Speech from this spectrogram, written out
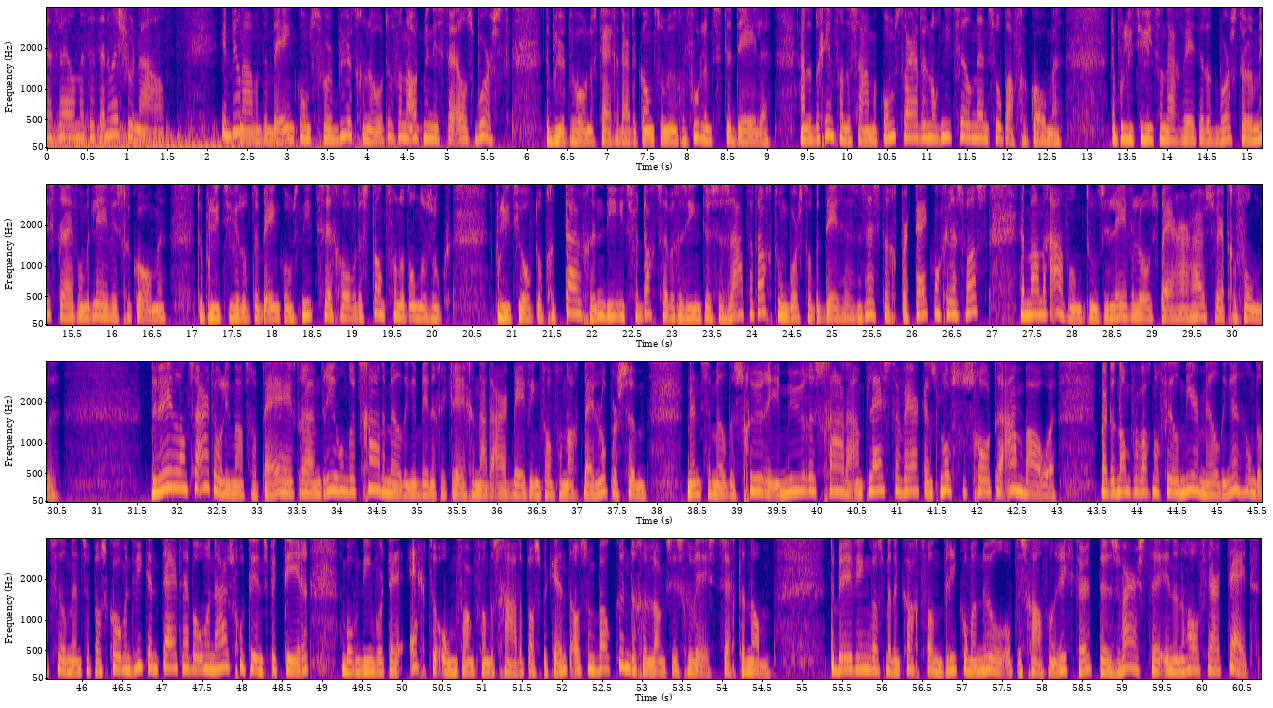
net wel met het NOS-journaal. In Beeldavond een bijeenkomst voor buurtgenoten van oud-minister Els Borst. De buurtbewoners krijgen daar de kans om hun gevoelens te delen. Aan het begin van de samenkomst waren er nog niet veel mensen op afgekomen. De politie liet vandaag weten dat Borst door een misdrijf om het leven is gekomen. De politie wil op de bijeenkomst niets zeggen over de stand van het onderzoek. De politie hoopt op getuigen die iets verdachts hebben gezien tussen zaterdag... toen Borst op het D66-partijcongres was... en maandagavond toen ze levenloos bij haar huis werd gevonden. De Nederlandse aardoliemaatschappij heeft ruim 300 schademeldingen binnengekregen na de aardbeving van vannacht bij Loppersum. Mensen melden scheuren in muren, schade aan pleisterwerk en losgeschoten aanbouwen. Maar de NAM verwacht nog veel meer meldingen, omdat veel mensen pas komend weekend tijd hebben om een huis goed te inspecteren. En bovendien wordt de echte omvang van de schade pas bekend als een bouwkundige langs is geweest, zegt de NAM. De beving was met een kracht van 3,0 op de schaal van Richter, de zwaarste in een half jaar tijd.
